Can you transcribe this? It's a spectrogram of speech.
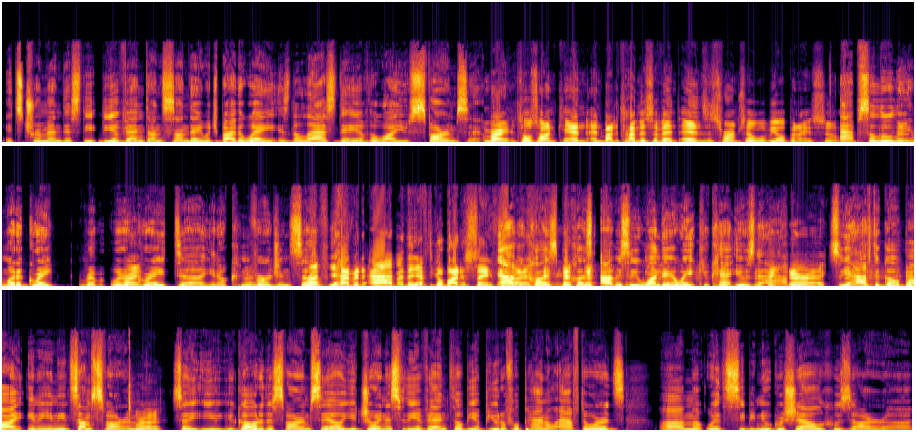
it's tremendous. The the event on Sunday, which by the way is the last day of the YU Sfarim sale. Right. It's also on, and, and by the time this event ends, this farm sale will be open, I assume. Absolutely. Okay. And what a great re- what Right. a great uh, you know convergence of Right. You have an app, and then you have to go buy the safer. yeah right? because because obviously one day a week you can't use the app. Correct. So you have to go buy. You know you need some sfarim. Right. So you you go to the sfarim sale. You join us for the event. There'll be a beautiful panel afterwards um, with CB Neugroschl, who's our uh,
